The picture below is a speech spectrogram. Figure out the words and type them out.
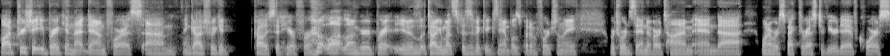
Well, I appreciate you breaking that down for us. Um, and gosh, we could probably sit here for a lot longer, you know, talking about specific examples, but unfortunately, we're towards the end of our time and uh, want to respect the rest of your day, of course.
